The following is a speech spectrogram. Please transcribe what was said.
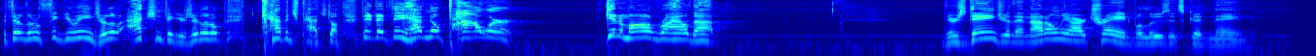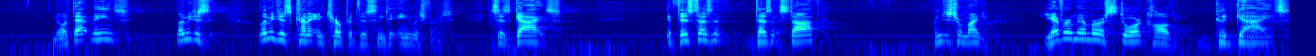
that they're little figurines, or little action figures, they're little cabbage patch dolls, that they, they have no power. Get them all riled up. There's danger that not only our trade will lose its good name. You know what that means? Let me just let me just kind of interpret this into English for us. He says, guys, if this doesn't doesn't stop, let me just remind you. You ever remember a store called Good Guys?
